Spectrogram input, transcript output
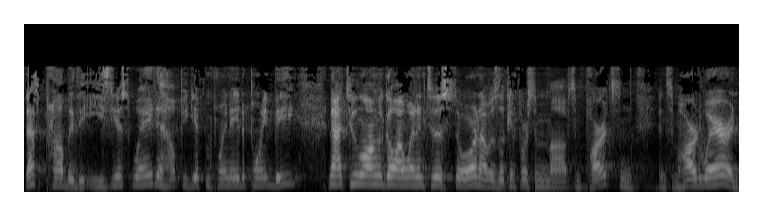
That's probably the easiest way to help you get from point A to point B. Not too long ago, I went into a store and I was looking for some uh, some parts and, and some hardware, and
